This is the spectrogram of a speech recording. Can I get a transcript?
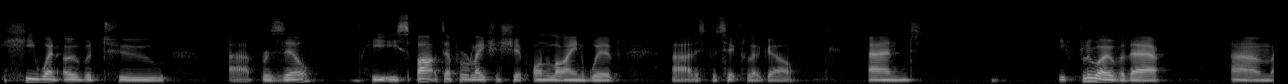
he went over to uh, Brazil. He, he sparked up a relationship online with uh, this particular girl, and he flew over there. Um,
